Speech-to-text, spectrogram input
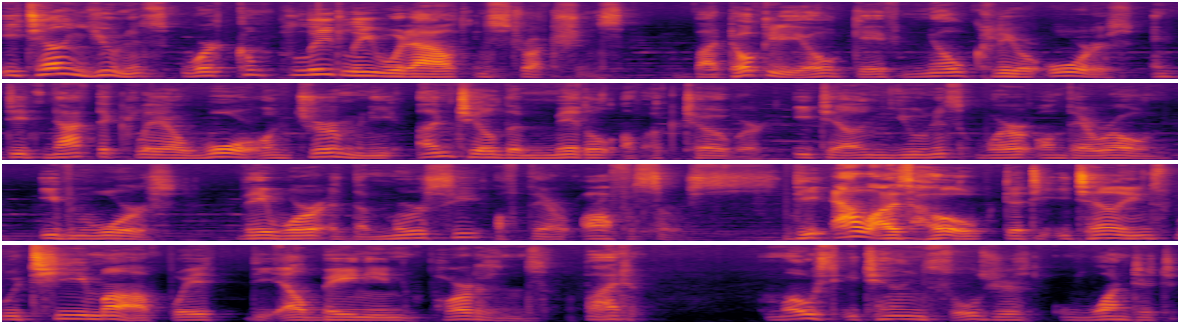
Italian units were completely without instructions. Badoglio gave no clear orders and did not declare war on Germany until the middle of October. Italian units were on their own. Even worse, they were at the mercy of their officers. The Allies hoped that the Italians would team up with the Albanian partisans, but most Italian soldiers wanted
